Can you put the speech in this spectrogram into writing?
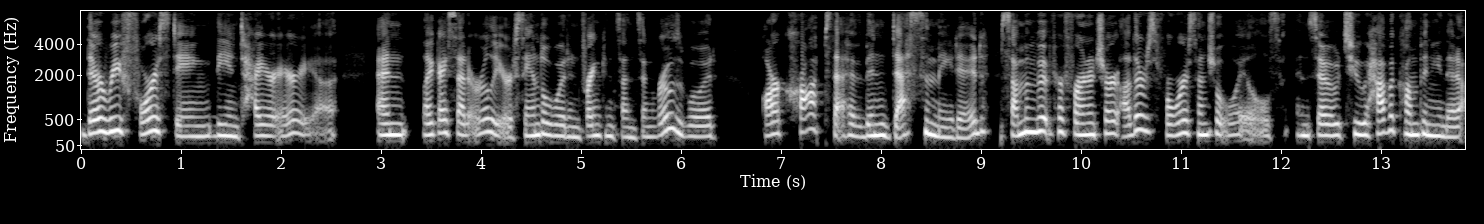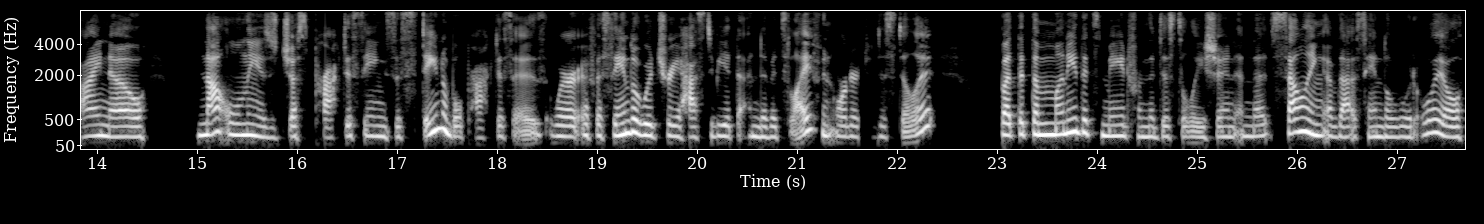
They're reforesting the entire area. And like I said earlier, sandalwood and frankincense and rosewood are crops that have been decimated, some of it for furniture, others for essential oils. And so to have a company that I know not only is just practicing sustainable practices, where if a sandalwood tree has to be at the end of its life in order to distill it, but that the money that's made from the distillation and the selling of that sandalwood oil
